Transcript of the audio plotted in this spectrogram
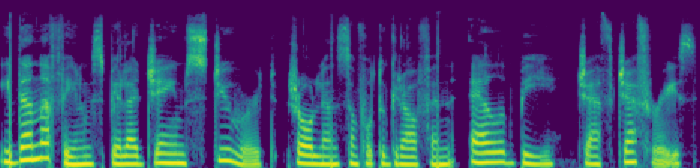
I denna film spelar James Stewart rollen som fotografen L.B. Jeff Jeffries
